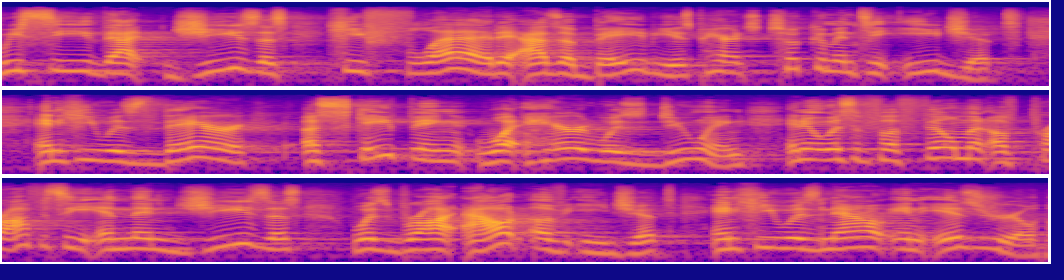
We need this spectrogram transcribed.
we see that Jesus, he fled as a baby. His parents took him into Egypt, and he was there escaping what Herod was doing, and it was a fulfillment of prophecy. And then Jesus was brought out of Egypt, and he was now in Israel.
